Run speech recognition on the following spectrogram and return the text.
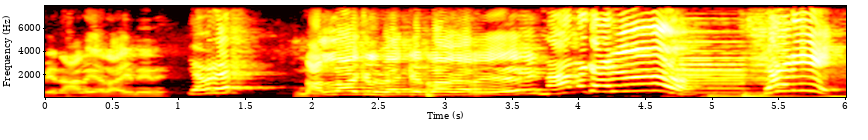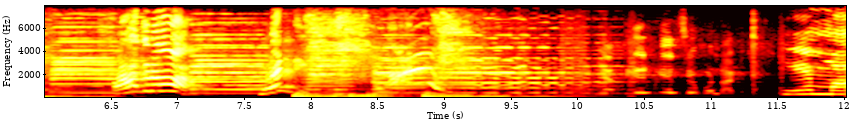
మీ నాన్నగారు ఆయనే. ఎవరే? నల్లాకిలు వెంకట్రావు గారే. నాన్నగారు! ఏమ్మా?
